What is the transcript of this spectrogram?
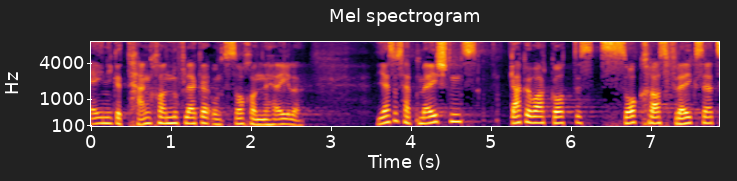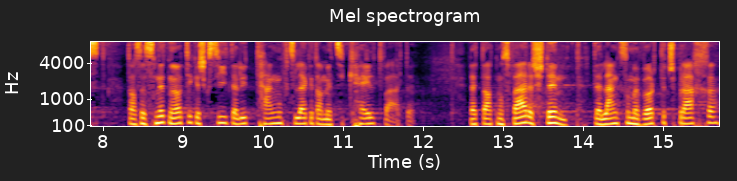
einige die Hände auflegen und so können heilen. Jesus hat meistens die Gegenwart Gottes so krass freigesetzt, dass es nicht nötig war, den Leuten die Hände aufzulegen, damit sie geheilt werden. Wenn die Atmosphäre stimmt, dann längt es um Wörter zu sprechen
